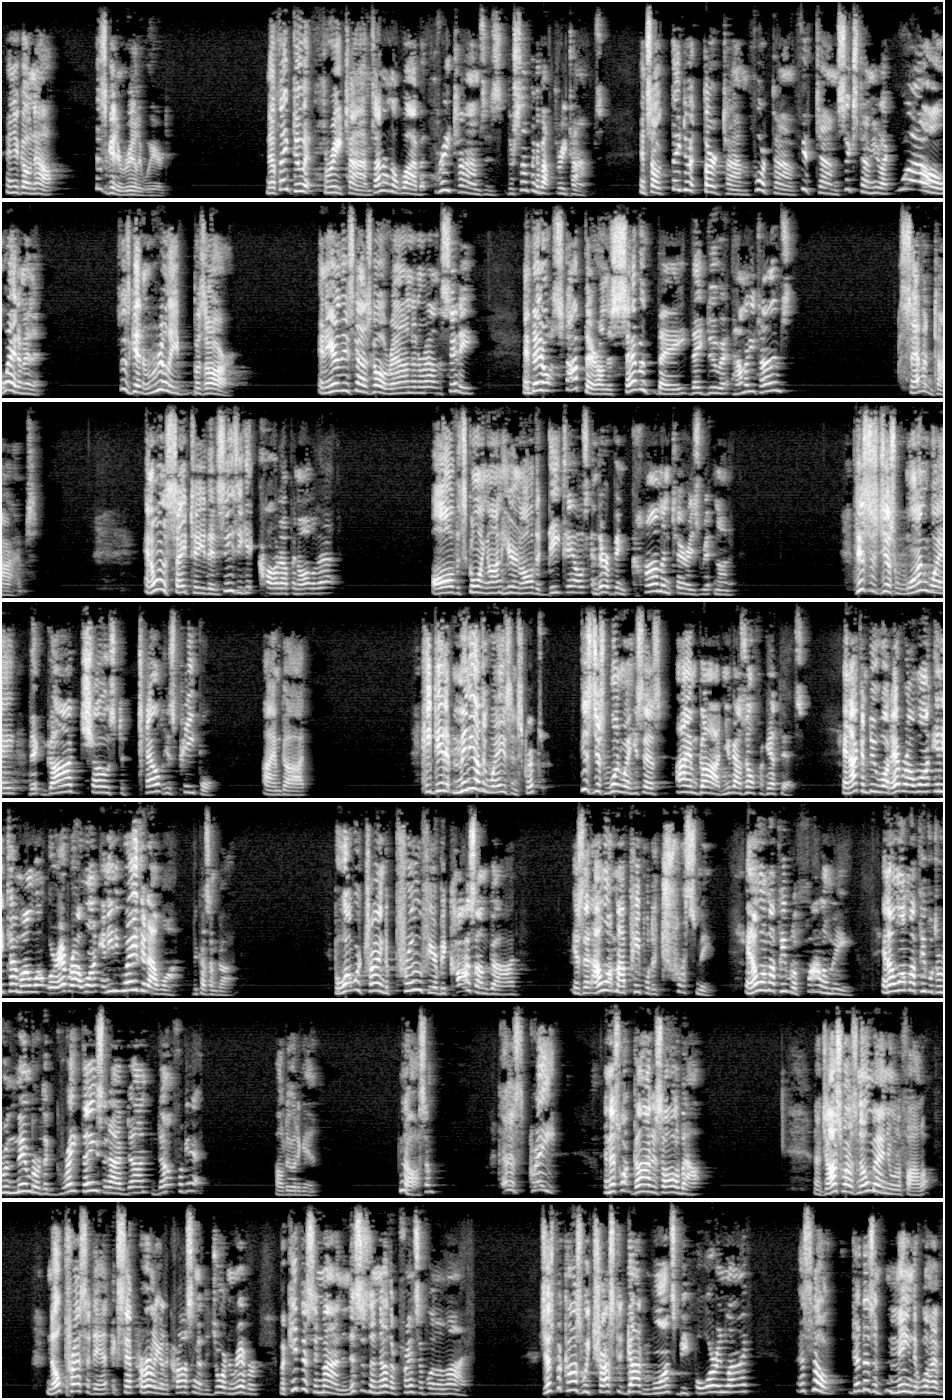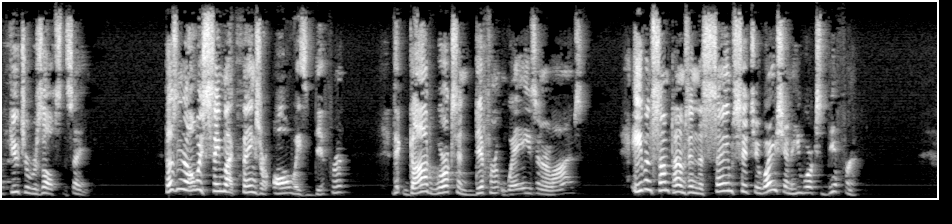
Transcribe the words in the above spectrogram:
and you go, now, this is getting really weird. Now, if they do it three times, I don't know why, but three times is, there's something about three times. And so they do it third time, fourth time, fifth time, and sixth time. And you're like, whoa, wait a minute. This is getting really bizarre. And here these guys go around and around the city, and they don't stop there. On the seventh day, they do it how many times? Seven times. And I want to say to you that it's easy to get caught up in all of that. All that's going on here and all the details, and there have been commentaries written on it. This is just one way that God chose to tell his people, I am God. He did it many other ways in Scripture. This is just one way he says, I am God, and you guys don't forget this. And I can do whatever I want, anytime I want, wherever I want, in any way that I want, because I'm God. But what we're trying to prove here, because I'm God, is that I want my people to trust me. And I want my people to follow me. And I want my people to remember the great things that I've done. Don't forget. I'll do it again. Isn't awesome? That is great. And that's what God is all about. Now, Joshua has no manual to follow, no precedent except earlier the crossing of the Jordan River. But keep this in mind, and this is another principle in life. Just because we trusted God once before in life, that's no that doesn't mean that we'll have future results the same. Doesn't it always seem like things are always different? That God works in different ways in our lives? Even sometimes in the same situation, He works different.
